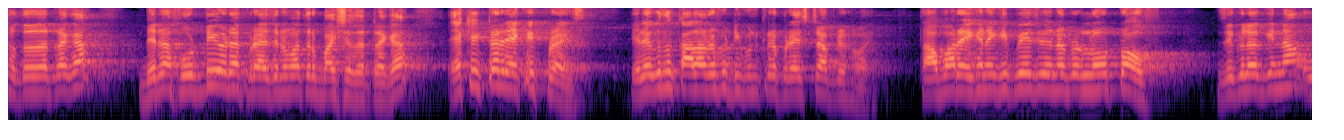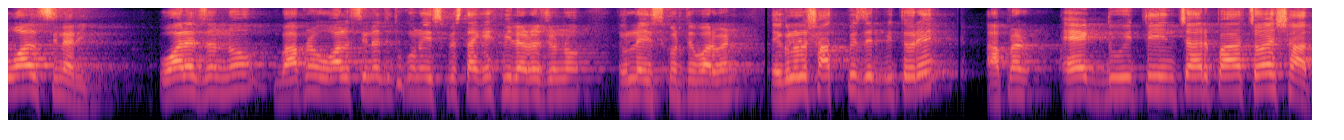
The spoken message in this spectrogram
সতেরো হাজার টাকা। যেটা ফোর ডি ওটা প্রাইস মাত্র বাইশ হাজার টাকা। এক একটার এক এক প্রাইস এটা কিন্তু কালার উপর ডিপেন্ড করে প্রাইসটা আপনি হয়। তারপর এখানে কি পেয়ে যাবেন আপনার লো টপ যেগুলো কিনা ওয়াল সিনারি ওয়ালের জন্য বা আপনার ওয়াল সিনারি যদি কোনো স্পেস থাকে ফিলারের জন্য, এগুলো ইউজ করতে পারবেন। এগুলো হলো সাত পিসের ভিতরে আপনার এক, দুই, তিন, চার, পাঁচ, ছয়, সাত।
